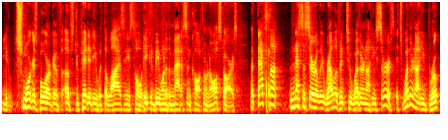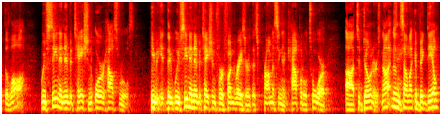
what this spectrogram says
you know, smorgasbord of, of stupidity with the lies that he's told. He could be one of the Madison Cawthorn All Stars, but that's not necessarily relevant to whether or not he serves. It's whether or not he broke the law. We've seen an invitation or House rules. He, we've seen an invitation for a fundraiser that's promising a Capitol tour uh, to donors. Now, that doesn't sound like a big deal.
